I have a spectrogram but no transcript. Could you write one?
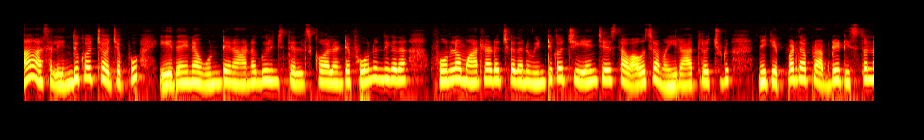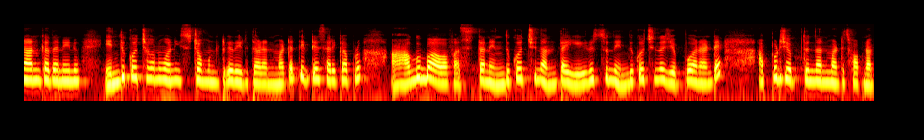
అసలు ఎందుకు వచ్చావు చెప్పు. ఏదైనా ఉంటే నాన్న గురించి తెలుసుకోవాలంటే ఫోన్ ఉంది కదా. ఫోన్లో మాట్లాడొచ్చు కదా. నువ్వు ఇంటికి వచ్చి ఏం చేస్తావు? అవసరం ఈ రాత్రి వచ్చుడు. నీకు ఎప్పటికప్పుడు అప్డేట్ ఇస్తున్నాను కదా నేను. ఎందుకు వచ్చావు నువ్వు అని ఇష్టం ఉన్నట్టుగా తిడతాడనమాట తిట్టేసరికి అప్పుడు ఆగు బావ ఫస్ట్ తను ఎందుకు వచ్చింది అంత ఏడుస్తుంది ఎందుకు వచ్చిందో చెప్పు అని అంటే అప్పుడు చెప్తుంది అనమాట స్వప్న.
